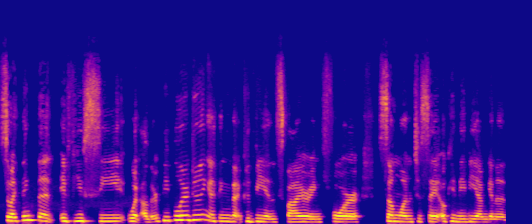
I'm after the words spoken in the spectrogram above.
So I think that if you see what other people are doing, I think that could be inspiring for someone to say, okay, maybe I'm going to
